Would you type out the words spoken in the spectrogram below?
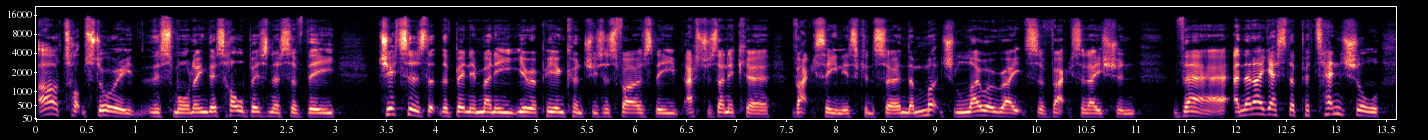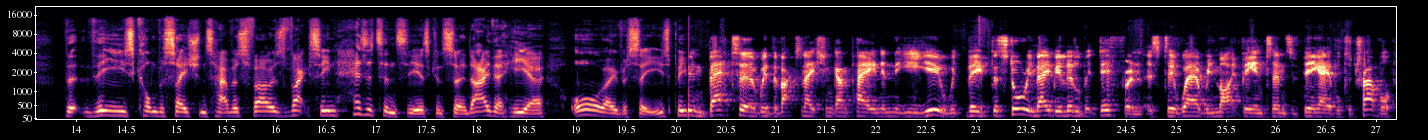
our top story this morning, this whole business of the jitters that there have been in many European countries as far as the AstraZeneca vaccine is concerned, the much lower rates of vaccination there, and then I guess the potential that these conversations have as far as vaccine hesitancy is concerned, either here or overseas. People better with the vaccination campaign in the EU. The, the story may be a little bit different as to where we might be in terms of being able to travel.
